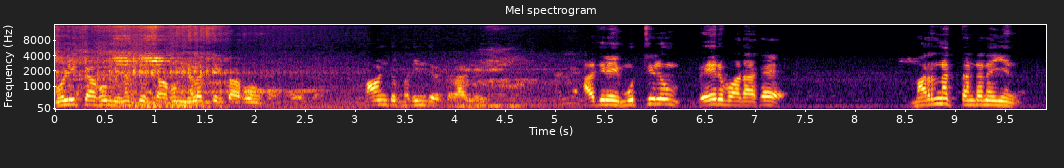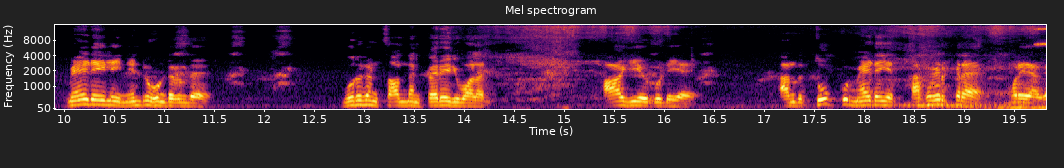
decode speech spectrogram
மொழிக்காகவும் இனத்திற்காகவும் நிலத்திற்காகவும் ஆண்டு மடிந்திருக்கிறார்கள். அதிலே முற்றிலும் வேறுபாடாக மரண தண்டனையின் மேடையிலே நின்று கொண்டிருந்த முருகன் சாந்தன் பேரறிவாளன் ஆகியோருடைய அந்த தூக்கு மேடையை தகர்க்கிற முறையாக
